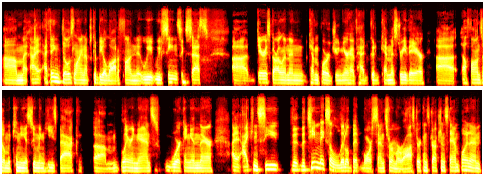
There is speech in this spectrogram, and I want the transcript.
um, I, I think those lineups could be a lot of fun. We, we've seen success. Uh, Darius Garland and Kevin Porter Jr. have had good chemistry there. Uh, Alfonso McKinnie, assuming he's back, um, Larry Nance working in there. I, I can see the, the team makes a little bit more sense from a roster construction standpoint, and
